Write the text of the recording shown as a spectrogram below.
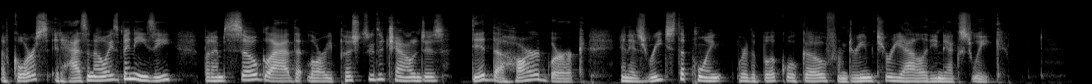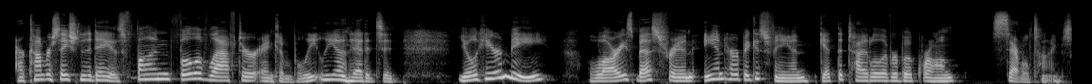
Of course, it hasn't always been easy, but I'm so glad that Laurie pushed through the challenges, did the hard work, and has reached the point where the book will go from dream to reality next week. Our conversation today is fun, full of laughter, and completely unedited. You'll hear me, Laurie's best friend and her biggest fan, get the title of her book wrong several times.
